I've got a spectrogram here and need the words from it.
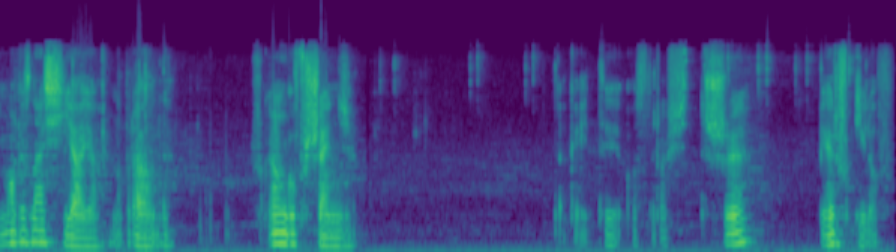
Nie mogę znaleźć jaja, naprawdę. Szukam go wszędzie. Okej, ty ostrość 3. Pierw kilof.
